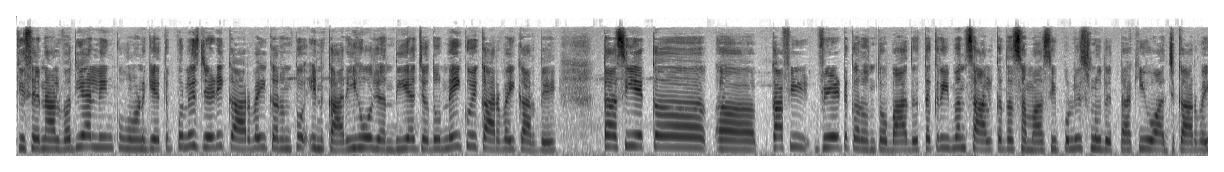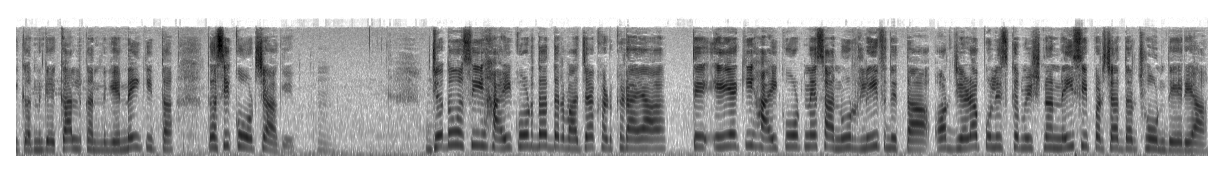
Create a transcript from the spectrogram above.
ਕਿਸੇ ਨਾਲ ਵਧੀਆ ਲਿੰਕ ਹੋਣਗੇ ਤੇ ਪੁਲਿਸ ਜਿਹੜੀ ਕਾਰਵਾਈ ਕਰਨ ਤੋਂ ਇਨਕਾਰੀ ਹੋ ਜਾਂਦੀ ਹੈ ਜਦੋਂ ਨਹੀਂ ਕੋਈ ਕਾਰਵਾਈ ਕਰਦੇ ਤਾਂ ਅਸੀਂ ਇੱਕ ਕਾਫੀ ਵੇਟ ਕਰਨ ਤੋਂ ਬਾਅਦ ਤਕਰੀਬਨ ਸਾਲ ਕੁ ਦਾ ਸਮਾਂ ਅਸੀਂ ਪੁਲਿਸ ਨੂੰ ਦਿੱਤਾ ਕਿ ਉਹ ਅੱਜ ਕਾਰਵਾਈ ਕਰਨਗੇ ਕੱਲ ਕਰਨਗੇ ਨਹੀਂ ਕੀਤਾ ਤਾਂ ਅਸੀਂ ਕੋਰਟ 'ਚ ਆ ਗਏ। ਜਦੋਂ ਅਸੀਂ ਹਾਈ ਕੋਰਟ ਦਾ ਦਰਵਾਜ਼ਾ ਖੜਖੜਾਇਆ ਤੇ ਇਹ ਹੈ ਕਿ ਹਾਈ ਕੋਰਟ ਨੇ ਸਾਨੂੰ ਰਿਲੀਫ ਦਿੱਤਾ ਔਰ ਜਿਹੜਾ ਪੁਲਿਸ ਕਮਿਸ਼ਨਰ ਨਹੀਂ ਸੀ ਪਰਚਾ ਦਰਜ ਹੋਣ ਦੇ ਰਿਹਾ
